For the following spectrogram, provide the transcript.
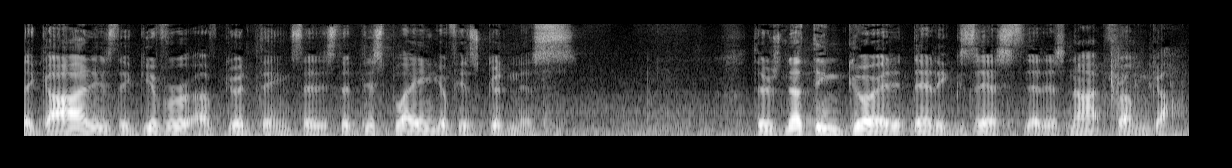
that God is the giver of good things, that is the displaying of His goodness. There's nothing good that exists that is not from God.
